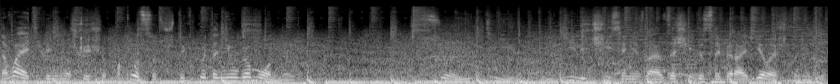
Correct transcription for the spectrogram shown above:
давай я тебе немножко еще покоцаю, потому что ты какой-то неугомонный. Все, иди лечись, я не знаю, защиты собирай, делай что-нибудь.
